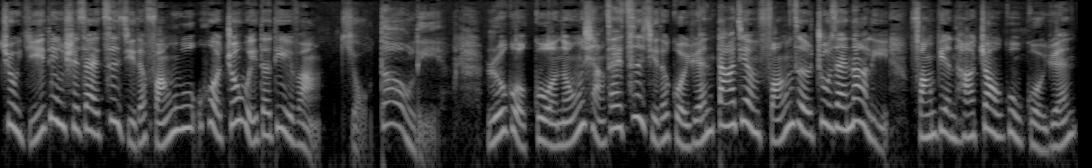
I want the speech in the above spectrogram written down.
就一定是在自己的房屋或周围的地方。有道理。如果果农想在自己的果园搭建房子住在那里，方便他照顾果园，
